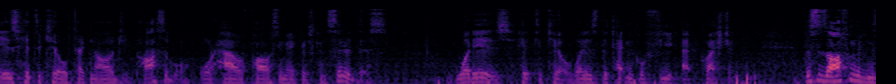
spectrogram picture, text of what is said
is hit to kill technology possible, or how have policymakers considered this? What is hit to kill? What is the technical feat at question? This has often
